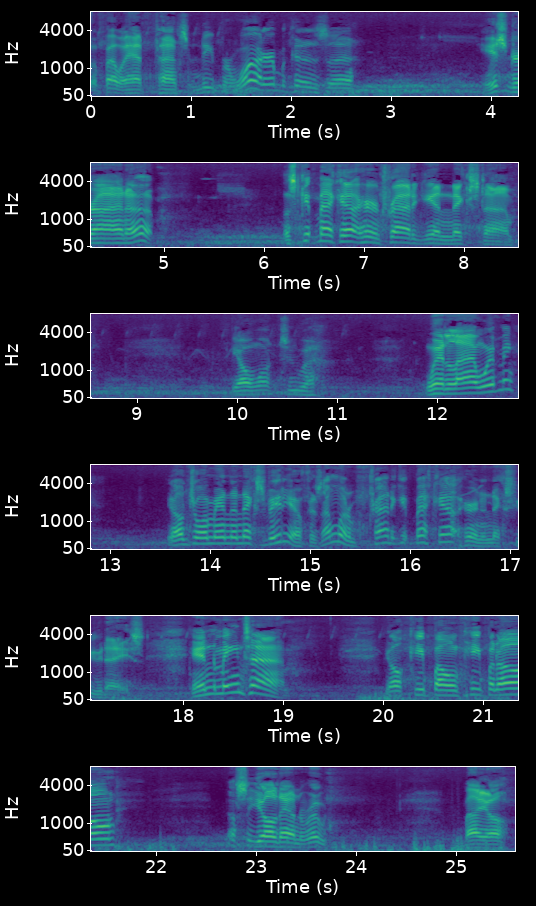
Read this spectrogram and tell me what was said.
We'll probably have to find some deeper water because uh, it's drying up. Let's get back out here and try it again next time. Y'all want to uh, wet a line with me, y'all join me in the next video because I'm going to try to get back out here in the next few days. In the meantime, y'all keep on keeping on. I'll see y'all down the road. Bye, y'all.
